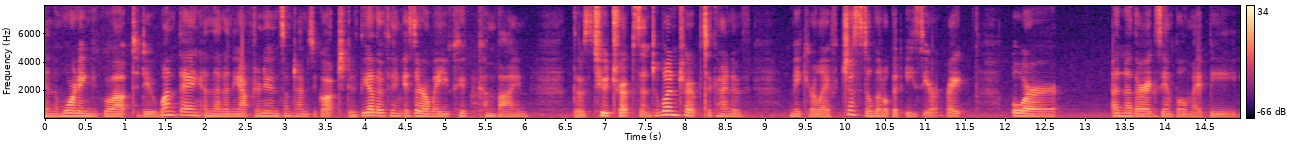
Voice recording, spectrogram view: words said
in the morning you go out to do one thing and then in the afternoon sometimes you go out to do the other thing. Is there a way you could combine those two trips into one trip to kind of make your life just a little bit easier, right? Or another example might be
